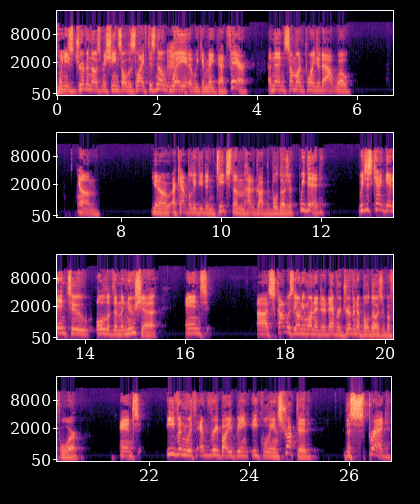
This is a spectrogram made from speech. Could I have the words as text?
when he's driven those machines all his life, there's no way that we can make that fair. And then someone pointed out, well, um, you know, I can't believe you didn't teach them how to drive the bulldozer. We did. We just can't get into all of the minutia. And uh, Scott was the only one that had ever driven a bulldozer before. And even with everybody being equally instructed, the spread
